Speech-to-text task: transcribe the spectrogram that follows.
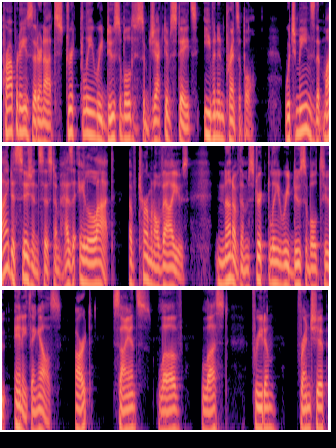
Properties that are not strictly reducible to subjective states, even in principle, which means that my decision system has a lot of terminal values, none of them strictly reducible to anything else art, science, love, lust, freedom, friendship.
